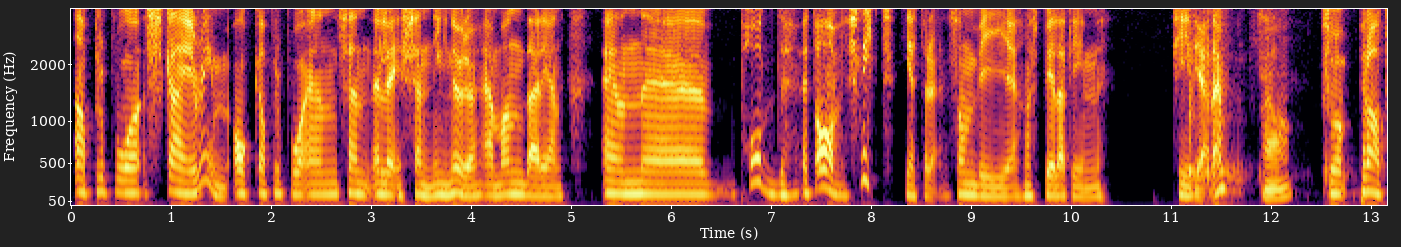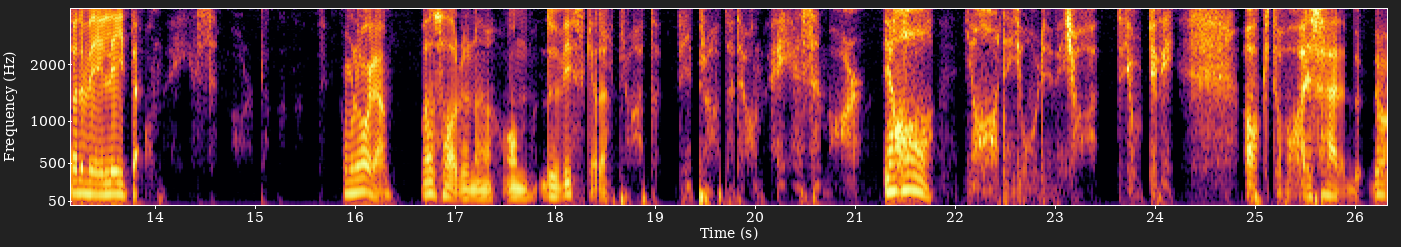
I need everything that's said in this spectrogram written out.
apropå Skyrim och apropå en sänd, eller sändning nu då, är man där igen. En eh, podd, ett avsnitt heter det, som vi har spelat in tidigare. Ja. Så pratade vi lite om ASMR bland annat. Kommer du ihåg det? Vad sa du nu om du viskade? Vi pratade, vi pratade om ASMR. Ja, ja det gjorde vi. Ja, det gjorde vi. Och då var det så här, då, då,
